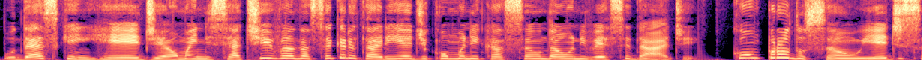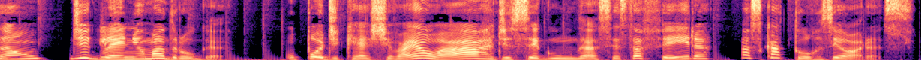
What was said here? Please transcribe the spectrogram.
O Desk em Rede é uma iniciativa da Secretaria de Comunicação da Universidade, com produção e edição de Glênio Madruga. O podcast vai ao ar de segunda a sexta-feira, às 14 horas.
